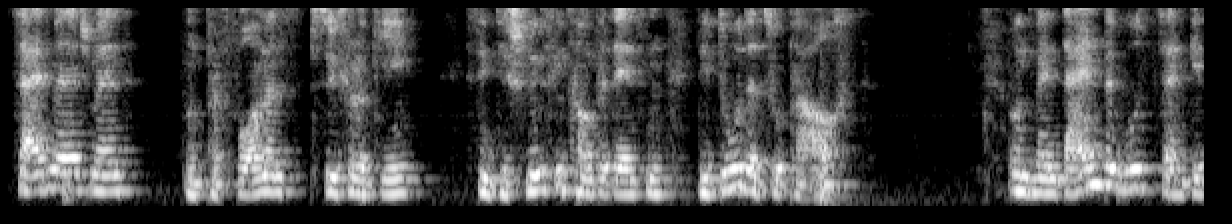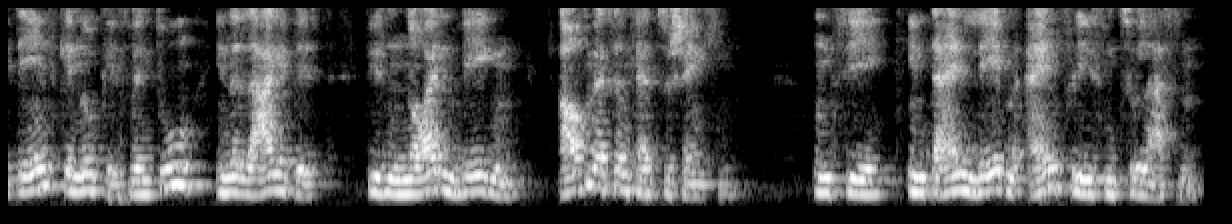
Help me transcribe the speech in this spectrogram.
Zeitmanagement und Performance Psychologie sind die Schlüsselkompetenzen, die du dazu brauchst, und wenn dein Bewusstsein gedehnt genug ist, wenn du in der Lage bist, diesen neuen Wegen Aufmerksamkeit zu schenken und sie in dein Leben einfließen zu lassen,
